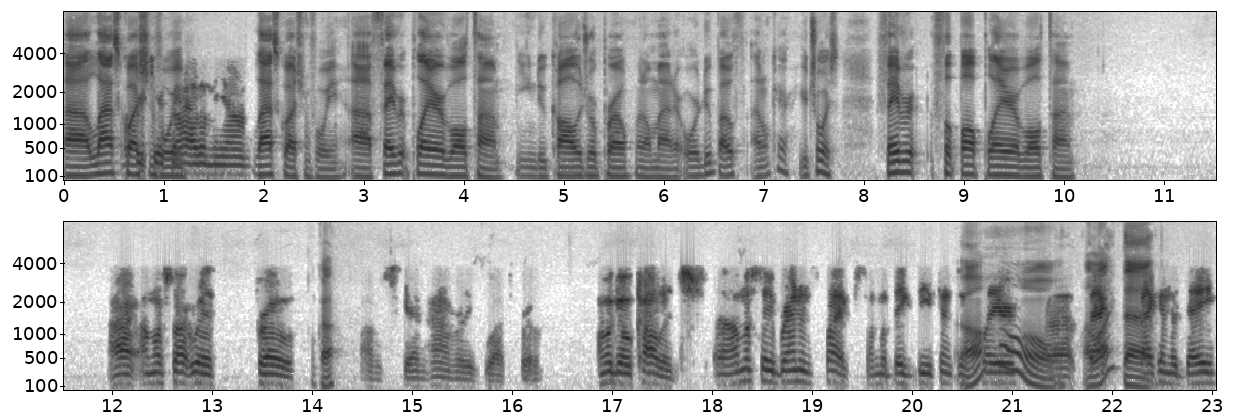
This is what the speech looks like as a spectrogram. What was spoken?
uh, last question for you. having me on. Last question for you. Uh, favorite player of all time. You can do college or pro. It don't matter. Or do both. I don't care. Your choice. Favorite football player of all time. All right, I'm gonna start with pro. Okay. I'm just kidding. I don't really watch pro. I'm gonna go college. Uh, I'm gonna say Brandon Spikes. I'm a big defensive Oh, player. Uh, I back, like that. Back in the day,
